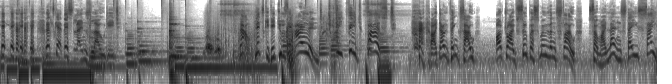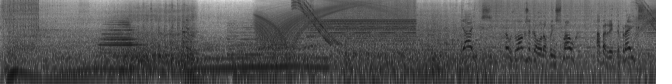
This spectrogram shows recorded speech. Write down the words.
let's get this lens loaded. Now, let's get it to the island. Feet, feet, fast! I don't think so. I'll drive super smooth and slow, so my lens stays safe. Yikes! Those logs are going up in smoke. I better hit the brakes.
